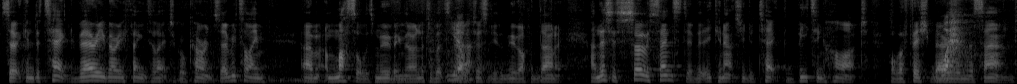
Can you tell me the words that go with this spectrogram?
So it can detect very, very faint electrical currents. So every time um, a muscle is moving, there are little bits of Yeah. electricity that move up and down it. And this is so sensitive that it can actually detect the beating heart of a fish buried Wow. in the sand.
